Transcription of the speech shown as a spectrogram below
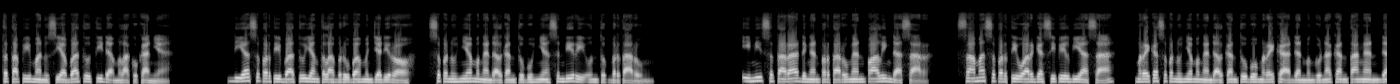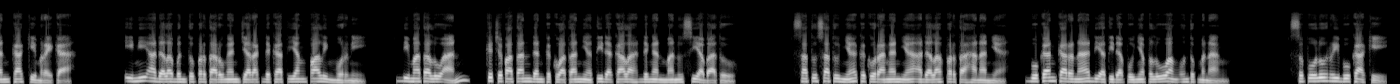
tetapi manusia batu tidak melakukannya. Dia seperti batu yang telah berubah menjadi roh, sepenuhnya mengandalkan tubuhnya sendiri untuk bertarung. Ini setara dengan pertarungan paling dasar. Sama seperti warga sipil biasa, mereka sepenuhnya mengandalkan tubuh mereka dan menggunakan tangan dan kaki mereka. Ini adalah bentuk pertarungan jarak dekat yang paling murni. Di mata Luan, kecepatan dan kekuatannya tidak kalah dengan manusia batu. Satu-satunya kekurangannya adalah pertahanannya. Bukan karena dia tidak punya peluang untuk menang. Sepuluh ribu kaki.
